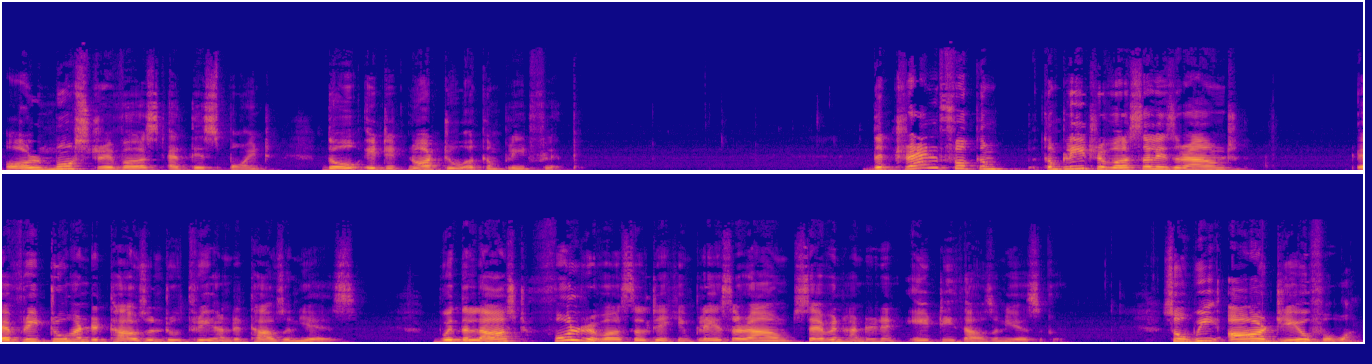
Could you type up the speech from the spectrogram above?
almost reversed at this point, though it did not do a complete flip. The trend for com complete reversal is around every 200,000 to 300,000 years, with the last full reversal taking place around 780,000 years ago. So we are due for one.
